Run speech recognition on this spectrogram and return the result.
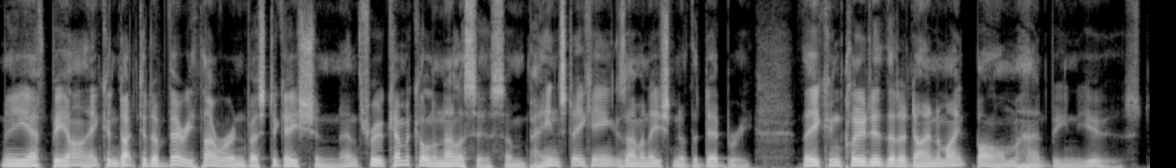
The FBI conducted a very thorough investigation, and through chemical analysis and painstaking examination of the debris, they concluded that a dynamite bomb had been used.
